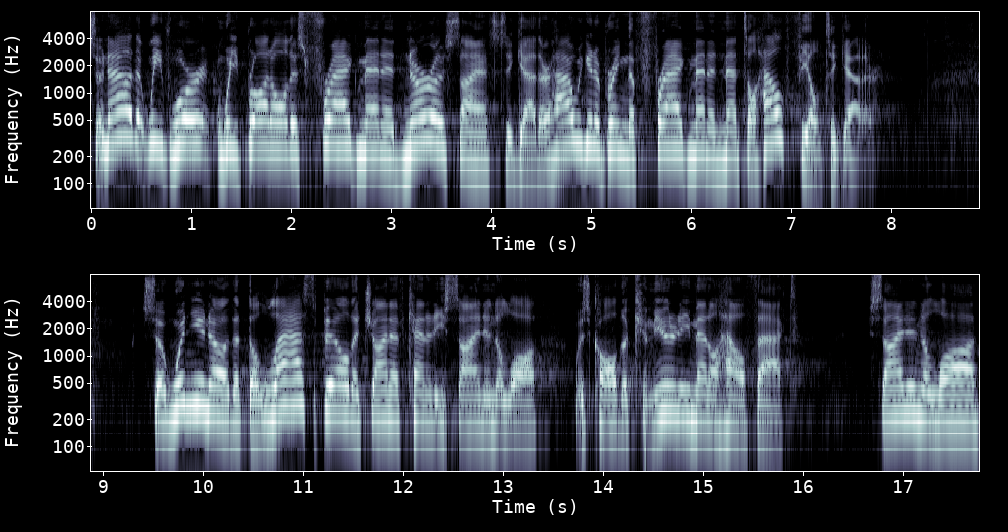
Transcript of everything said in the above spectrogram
So, now that we've, worked, we've brought all this fragmented neuroscience together, how are we going to bring the fragmented mental health field together? So, wouldn't you know that the last bill that John F. Kennedy signed into law was called the Community Mental Health Act signed into law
